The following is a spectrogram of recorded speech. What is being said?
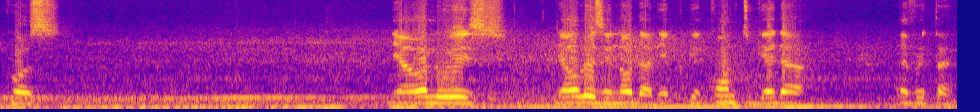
because they are always they are always in order. They, they come together every time.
